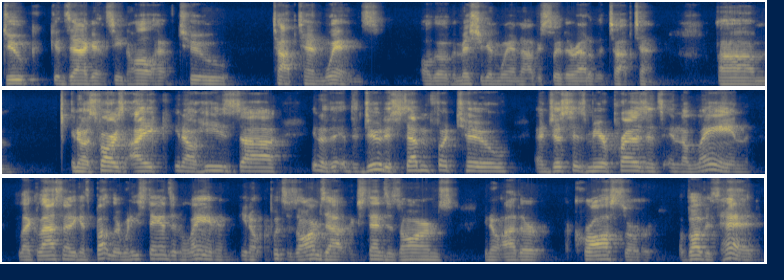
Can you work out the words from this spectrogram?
Duke, Gonzaga, and Seton Hall have two top 10 wins. Although the Michigan win, obviously they're out of the top 10. Um, you know, as far as Ike, you know, he's, uh, you know, the, the dude is seven foot two, and just his mere presence in the lane, like last night against Butler, when he stands in the lane and you know puts his arms out and extends his arms, you know, either across or above his head,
